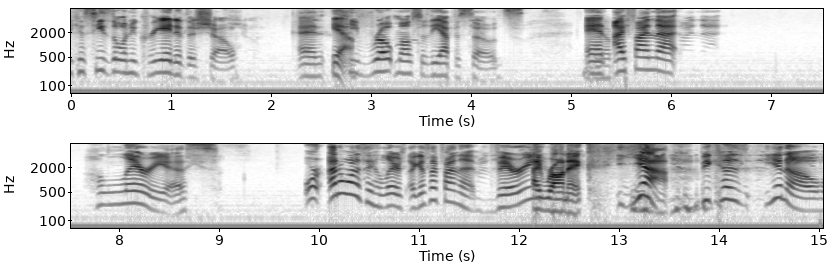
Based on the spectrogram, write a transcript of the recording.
because he's the one who created this show and Yeah. he wrote most of the episodes. And Yep. I find that hilarious. Or I don't want to say hilarious. I guess I find that very ironic Yeah, because you know.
